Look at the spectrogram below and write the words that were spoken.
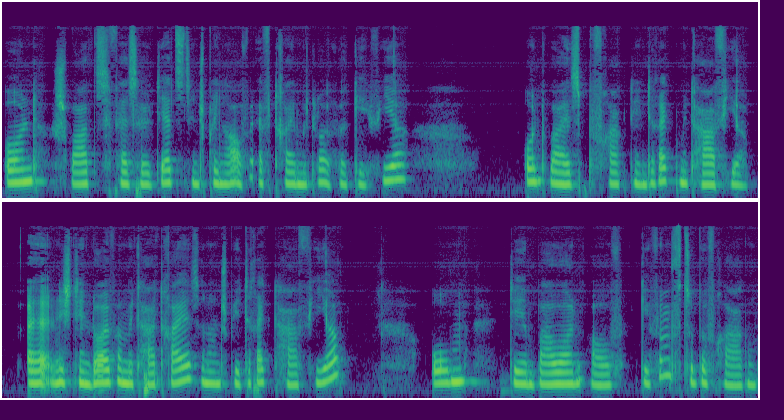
und Schwarz fesselt jetzt den Springer auf F3 mit Läufer G4 und Weiß befragt ihn direkt mit H4. Äh, nicht den Läufer mit H3, sondern spielt direkt H4, um den Bauern auf G5 zu befragen.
